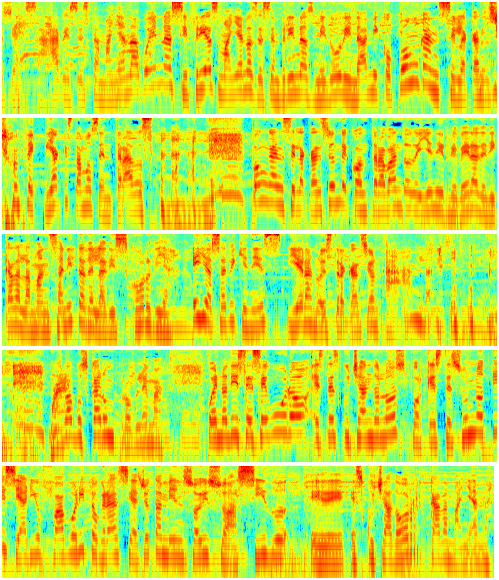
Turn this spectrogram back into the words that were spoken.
Ya sabes, esta mañana, buenas y frías mañanas de Sembrinas, mi dúo dinámico, pónganse la canción de, ya que estamos centrados, pónganse la canción de Contrabando de Jenny Rivera dedicada a la manzanita de la discordia. Ella sabe quién es y era nuestra canción. ándale. Nos va a buscar un problema. Bueno, dice, seguro está escuchándolos porque este es un noticiario favorito. Gracias. Yo también soy su asiduo eh, escuchador cada mañana.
